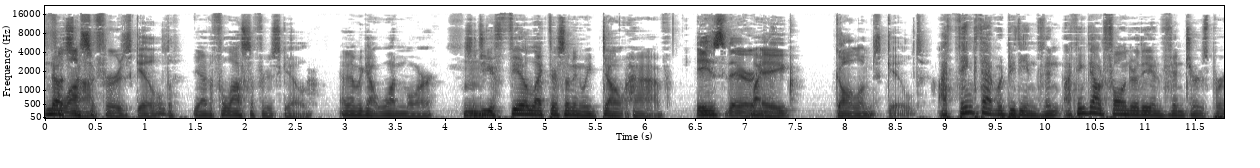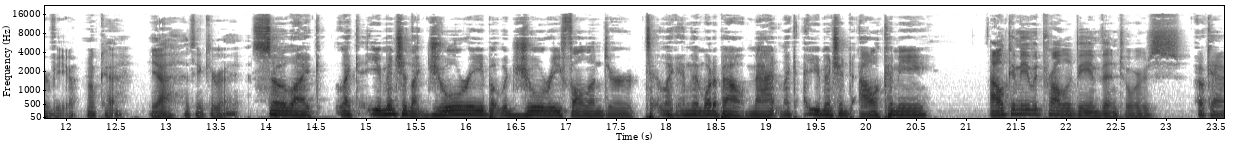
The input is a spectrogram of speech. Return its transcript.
No, philosophers guild. Yeah, the Philosophers Guild. And then we got one more. So Hmm. do you feel like there's something we don't have? Is there Like- a golems guild? I think that would be the invent. I think that would fall under the inventor's purview. Okay. Yeah, I think you're right. So like, like you mentioned like jewelry, but would jewelry fall under t- like? And then what about Matt? Like you mentioned alchemy. Alchemy would probably be inventors, Okay.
